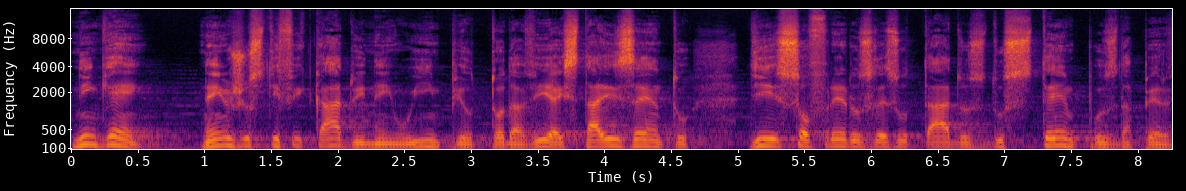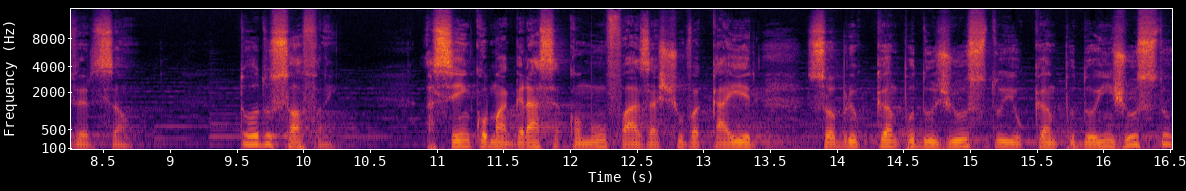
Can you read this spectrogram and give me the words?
Ninguém, nem o justificado e nem o ímpio, todavia, está isento de sofrer os resultados dos tempos da perversão. Todos sofrem. Assim como a graça comum faz a chuva cair sobre o campo do justo e o campo do injusto,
